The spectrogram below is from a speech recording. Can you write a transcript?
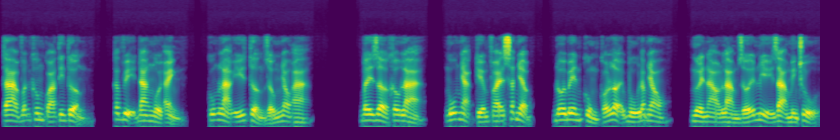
ta vẫn không quá tin tưởng, các vị đang ngồi ảnh, cũng là ý tưởng giống nhau a. Bây giờ không là, ngũ nhạc kiếm phái sát nhập, đôi bên cùng có lợi bù đắp nhau, người nào làm giới nị dạ minh chủ,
